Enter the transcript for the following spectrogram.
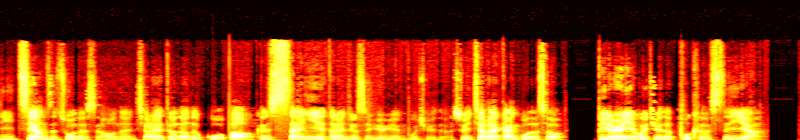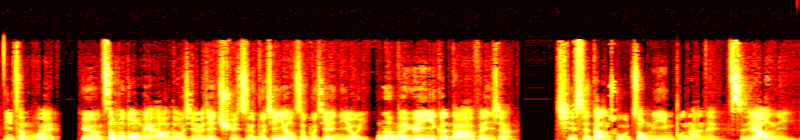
你这样子做的时候呢，将来得到的果报跟善业当然就是源源不绝的。所以将来感果的时候，别人也会觉得不可思议啊！你怎么会拥有这么多美好的东西，而且取之不尽、用之不竭？你又那么愿意跟大家分享？其实当初种因不难呢，只要你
